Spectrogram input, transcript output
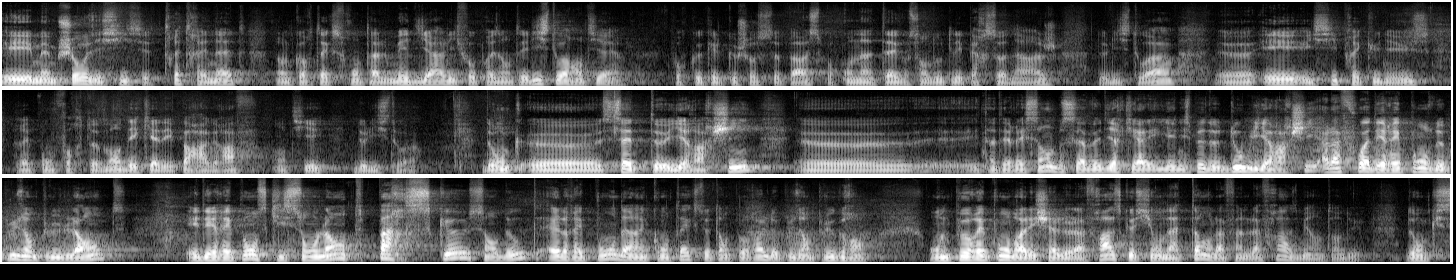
et même chose, ici c'est très très net, dans le cortex frontal médial, il faut présenter l'histoire entière pour que quelque chose se passe, pour qu'on intègre sans doute les personnages de l'histoire. Euh, et ici, Précuneus répond fortement dès qu'il y a des paragraphes entiers de l'histoire. Donc euh, cette hiérarchie euh, est intéressante parce que ça veut dire qu'il y a une espèce de double hiérarchie, à la fois des réponses de plus en plus lentes et des réponses qui sont lentes parce que, sans doute, elles répondent à un contexte temporel de plus en plus grand. On ne peut répondre à l'échelle de la phrase que si on attend la fin de la phrase, bien entendu. Donc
